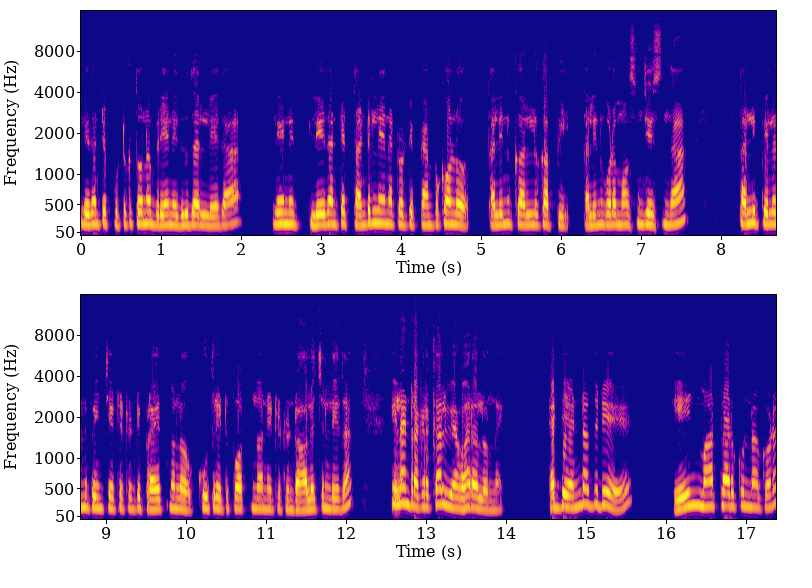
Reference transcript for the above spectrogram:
లేదంటే పుట్టుకతోనే బ్రెయిన్ ఎదుగుదల లేదా? లేని లేదంటే తండ్రి లేనటువంటి పెంపకంలో తల్లిని కళ్ళు కప్పి తల్లిని కూడా మోసం చేసిందా? తల్లి పిల్లని పెంచేటటువంటి ప్రయత్నంలో కూతురు ఎట్టిపోతుందో అనేటటువంటి ఆలోచన లేదా? ఇలాంటి రకరకాల వ్యవహారాలు ఉన్నాయి. At the end of the day ఏం మాట్లాడుకున్నా కూడా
